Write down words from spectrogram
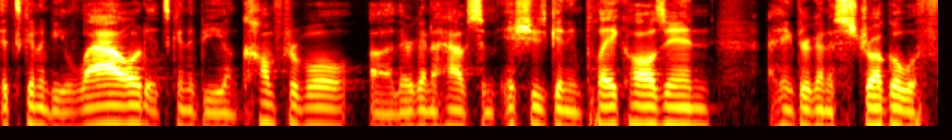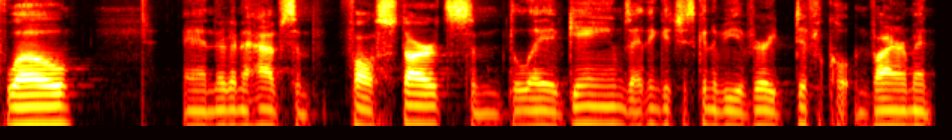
it's going to be loud. It's going to be uncomfortable. Uh, they're going to have some issues getting play calls in. I think they're going to struggle with flow, and they're going to have some false starts, some delay of games. I think it's just going to be a very difficult environment.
